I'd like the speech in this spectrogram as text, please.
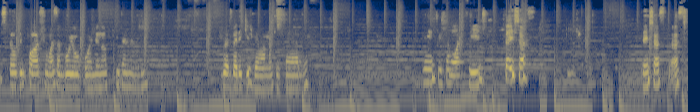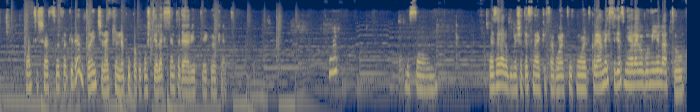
Ez hogy parfum, az a golyóból jön ott ki, de nem. Burberry is be vannak itt erre. Is a. Te is azt. Is azt, azt. Moci is azt volt, aki nem tudom, nincsenek kenne a kupakok, most tényleg szerinted elvitték őket. Hiszem. És ez a rágogumi is, ezt megkiszagoltuk múltkor. Emlékszel, hogy ez milyen rágogumi illatú?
